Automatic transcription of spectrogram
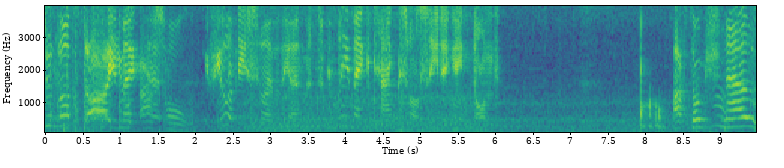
to not die, We you make, uh, asshole? if you have these over the admins, can we make tanks while seeding a non? Achtung, schnell!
